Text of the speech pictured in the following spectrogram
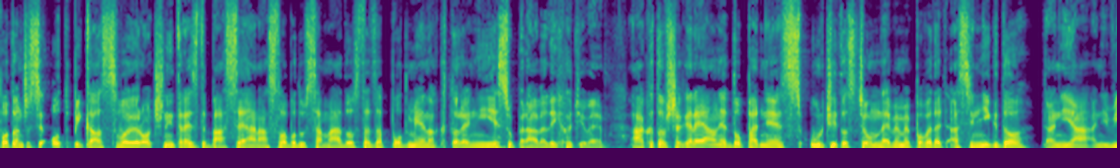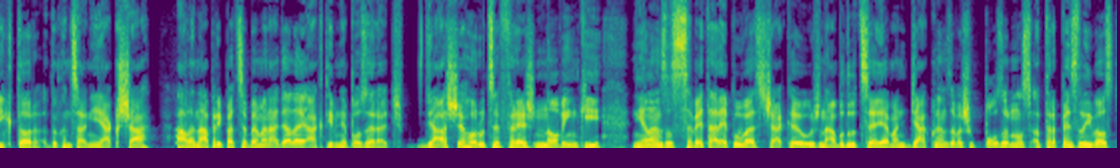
Potom, čo si odpíkal svoj ročný trest base a na slobodu sa má dostať za podmienok, ktoré nie sú práve lichotivé. A ako to však reálne dopadne, s určitosťou nevieme povedať asi nikto, ani ja, ani Viktor, dokonca ani Jakša ale na prípad sa budeme naďalej aktívne pozerať. Ďalšie horúce fresh novinky nielen zo sveta repu vás čakajú už na budúce. Ja vám ďakujem za vašu pozornosť a trpezlivosť.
